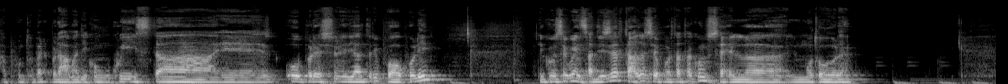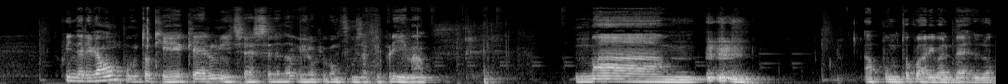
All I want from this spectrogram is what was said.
appunto per brama di conquista e oppressione di altri popoli. Di conseguenza ha disertato e si è portata con sé il, il motore. Quindi arriviamo a un punto che Carol inizia a essere davvero più confusa che prima. Ma appunto qua arriva il bello.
